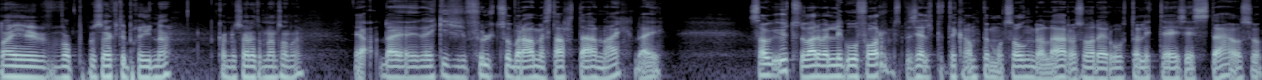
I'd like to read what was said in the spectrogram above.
de var på besøk til Bryne. Kan du si litt om den, Sondre? Ja, det, de gikk ikke fullt så bra med Start der, nei. De så ut til å være i veldig god form, spesielt etter kampen mot Sogndal der, og så har de rota litt til i siste. Og så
